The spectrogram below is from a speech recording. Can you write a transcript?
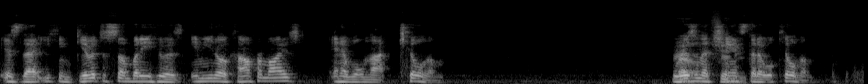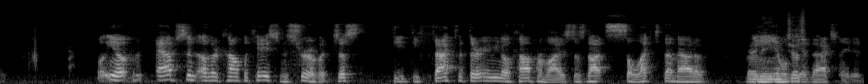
is that you can give it to somebody who is immunocompromised and it will not kill them. There Well, not a chance that it will kill them. Well, you know, absent other complications, sure, but just the, the fact that they're immunocompromised does not select them out of I being mean, able just to get vaccinated.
